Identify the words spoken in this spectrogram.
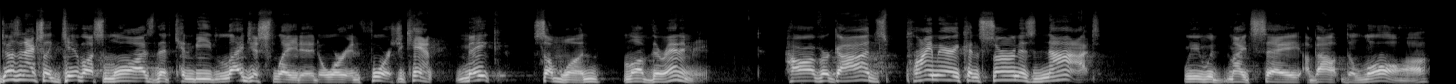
doesn't actually give us laws that can be legislated or enforced. You can't make someone love their enemy. However, God's primary concern is not, we would might say, about the law.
